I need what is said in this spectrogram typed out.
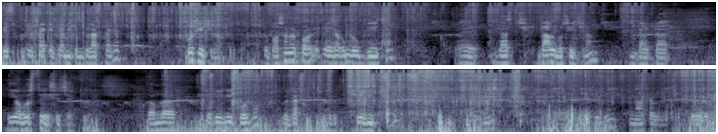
বিস্কুটের প্যাকেটে আমি কিন্তু গাছটাকে বসিয়েছিলাম। তো বসানোর পর এটা এরকম রূপ নিয়েছে জাস্ট ডাল বসিয়েছিলাম, ডালটা এই অবস্থায় এসেছে আর কি। আমরা এটাকে কি করব। দেখো এটাকে ছিঁড়ে নিচ্ছি। একদম কেটে দিই, না কাটলে ঠিক করে দেবো।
